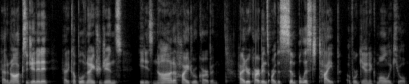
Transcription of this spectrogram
had an oxygen in it, had a couple of nitrogens. It is not a hydrocarbon. Hydrocarbons are the simplest type of organic molecule.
